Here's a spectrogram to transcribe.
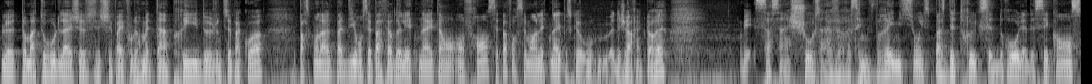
Le Thomas Touroud, là, je, je sais pas, il faut lui remettre un prix de je ne sais pas quoi. Parce qu'on n'arrête pas de dire on sait pas faire de late night en, en France. C'est pas forcément un late night parce que bah, déjà rien que l'horaire. Mais ça, c'est un show, c'est un une vraie émission. Il se passe des trucs, c'est drôle, il y a des séquences.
